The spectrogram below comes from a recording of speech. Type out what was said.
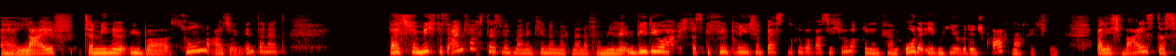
äh, Live-Termine über Zoom, also im Internet, weil es für mich das Einfachste ist mit meinen Kindern, mit meiner Familie. Im Video habe ich das Gefühl, bringe ich am besten rüber, was ich rüberbringen kann. Oder eben hier über den Sprachnachrichten. Weil ich weiß, dass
